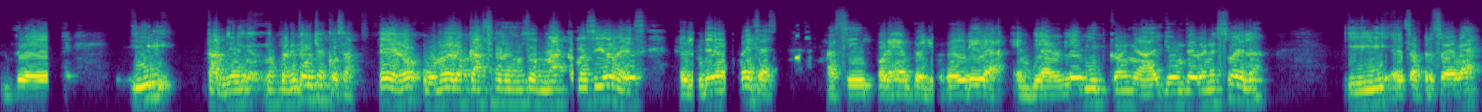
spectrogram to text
de, y también nos permite muchas cosas, pero uno de los casos de uso más conocidos es el envío de remesas. Así, por ejemplo, yo podría enviarle Bitcoin a alguien de Venezuela y esa persona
